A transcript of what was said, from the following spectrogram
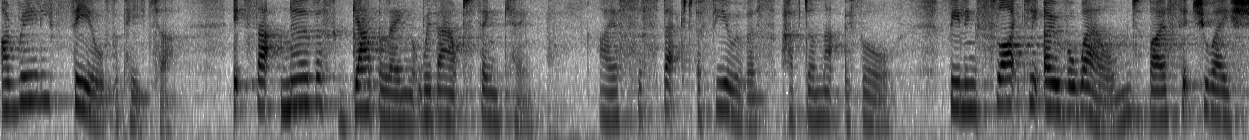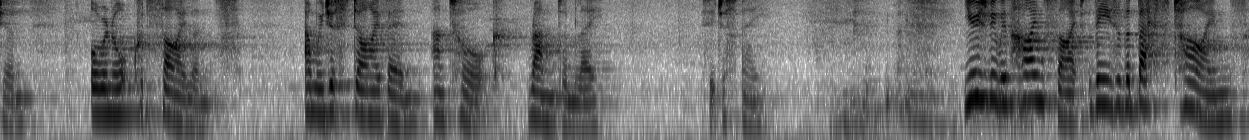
I really feel for Peter. It's that nervous gabbling without thinking. I suspect a few of us have done that before, feeling slightly overwhelmed by a situation or an awkward silence, and we just dive in and talk randomly. Is it just me? Usually, with hindsight, these are the best times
